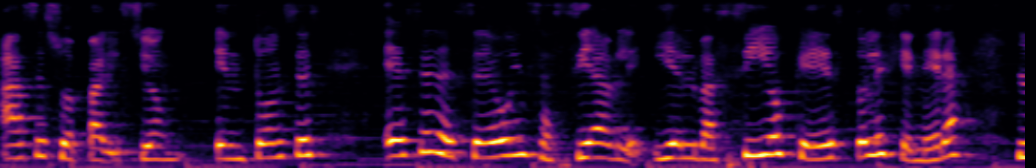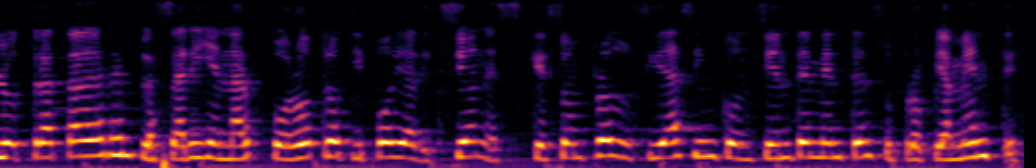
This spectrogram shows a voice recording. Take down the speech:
hace su aparición. Entonces, ese deseo insaciable y el vacío que esto le genera lo trata de reemplazar y llenar por otro tipo de adicciones que son producidas inconscientemente en su propia mente.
